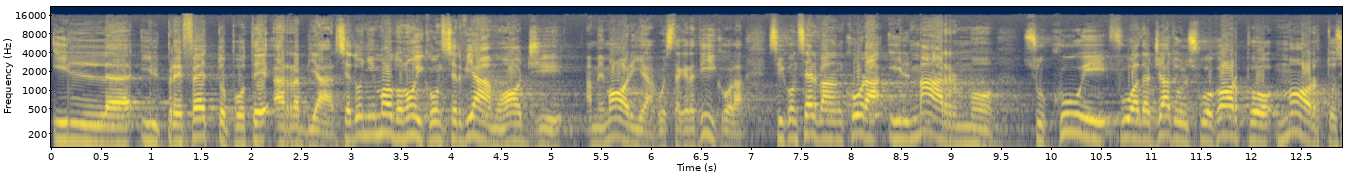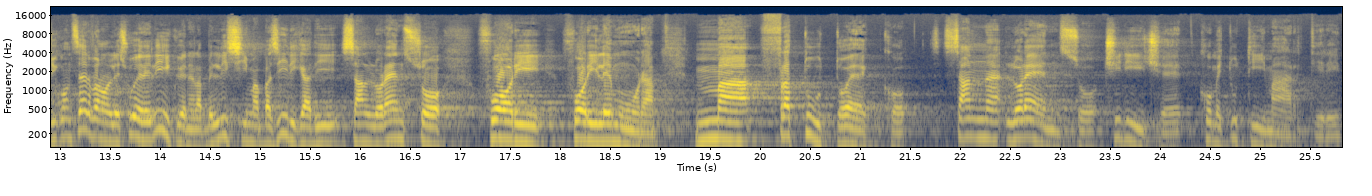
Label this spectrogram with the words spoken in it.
il, il prefetto poté arrabbiarsi. Ad ogni modo noi conserviamo oggi a memoria questa graticola, si conserva ancora il marmo su cui fu adagiato il suo corpo morto, si conservano le sue reliquie nella bellissima basilica di San Lorenzo fuori, fuori le mura. Ma fra ecco, San Lorenzo ci dice, come tutti i martiri,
